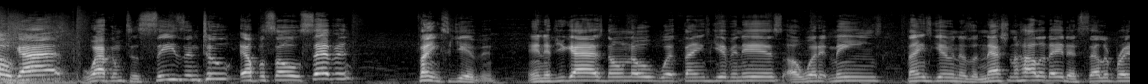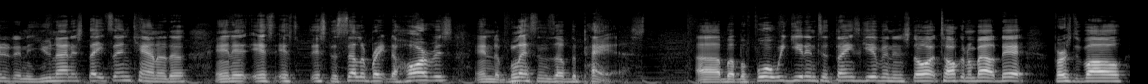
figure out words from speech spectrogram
Hello, guys. Welcome to season two, episode seven, Thanksgiving. And if you guys don't know what Thanksgiving is or what it means, Thanksgiving is a national holiday that's celebrated in the United States and Canada, and it, it's, it's, it's to celebrate the harvest and the blessings of the past. Uh, but before we get into Thanksgiving and start talking about that, first of all,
